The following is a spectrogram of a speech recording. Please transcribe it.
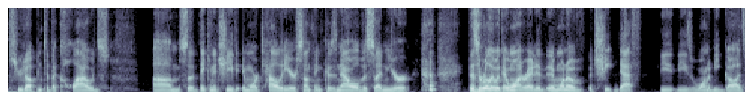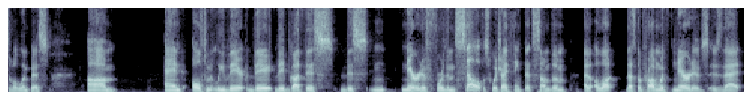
queued up into the clouds um, so that they can achieve immortality or something. Because now all of a sudden you're this is really what they want, right? They want to cheat death. These, these wannabe gods of Olympus, um, and ultimately they they they've got this this narrative for themselves, which I think that some of them a lot. That's the problem with narratives is that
